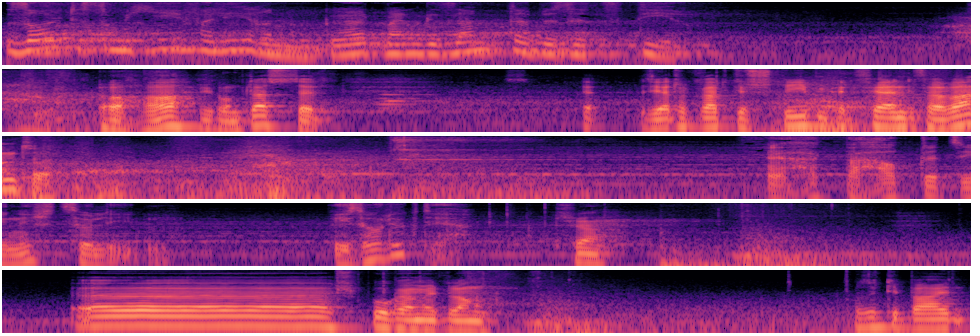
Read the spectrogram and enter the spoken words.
Solltest du mich je verlieren, gehört mein gesamter Besitz dir. Aha, wie kommt das denn? Sie hat doch gerade geschrieben, entfernte Verwandte. Er hat behauptet, sie nicht zu lieben. Wieso lügt er? Tja. Äh, Spukermittlung. Wo sind die beiden?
